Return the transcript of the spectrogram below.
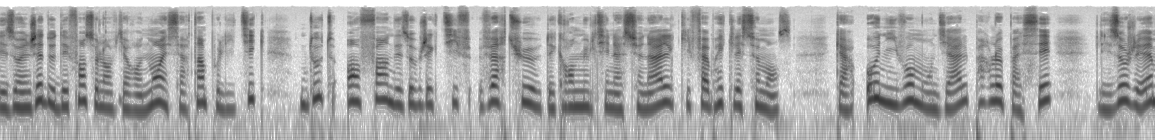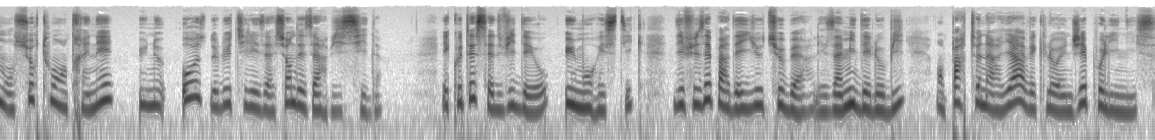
Les ONG de défense de l'environnement et certains politiques doutent enfin des objectifs vertueux des grandes multinationales qui fabriquent les semences, car au niveau mondial, par le passé, les OGM ont surtout entraîné une hausse de l'utilisation des herbicides. Écoutez cette vidéo humoristique diffusée par des youtubeurs, les amis des lobbies, en partenariat avec l'ONG Polynis.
